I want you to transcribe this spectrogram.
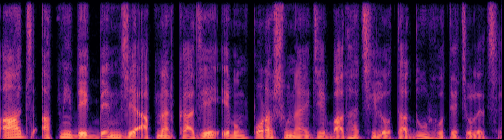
আজ আপনি দেখবেন যে আপনার কাজে এবং পড়াশোনায় যে বাধা ছিল তা দূর হতে চলেছে।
